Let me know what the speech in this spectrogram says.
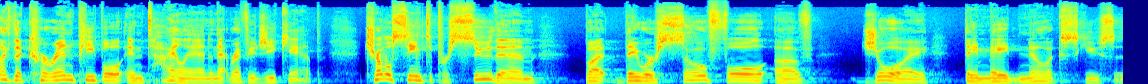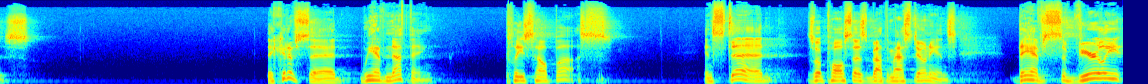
It's like the Karen people in Thailand in that refugee camp. Trouble seemed to pursue them, but they were so full of joy, they made no excuses. They could have said, We have nothing. Please help us. Instead, is what Paul says about the Macedonians. They have severely,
